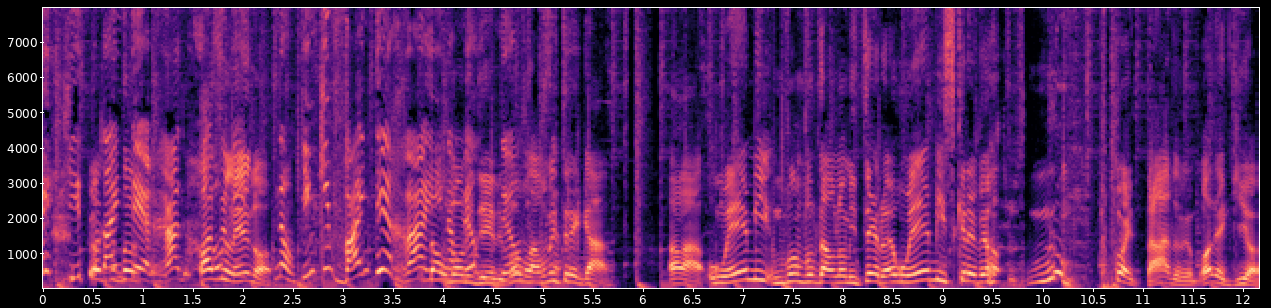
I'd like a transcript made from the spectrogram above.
que tá enterrado. quase lendo, ó. Não, quem que vai enterrar Dá o ainda? nome Meu dele, Deus vamos lá, vamos entregar. Olha lá, o M, vamos dar o nome inteiro? É o M escreveu. Hum, coitado, meu. Olha aqui, ó.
